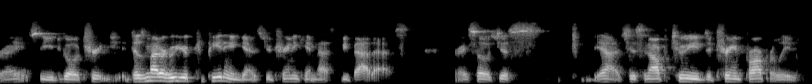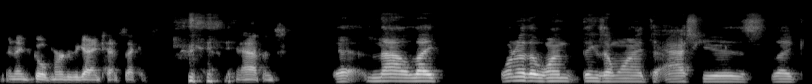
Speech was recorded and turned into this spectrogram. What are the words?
right? So you go. It doesn't matter who you're competing against. Your training camp has to be badass, right? So it's just yeah, it's just an opportunity to train properly and then go murder the guy in ten seconds. it happens. Yeah. Now, like one of the one things I wanted to ask you is like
